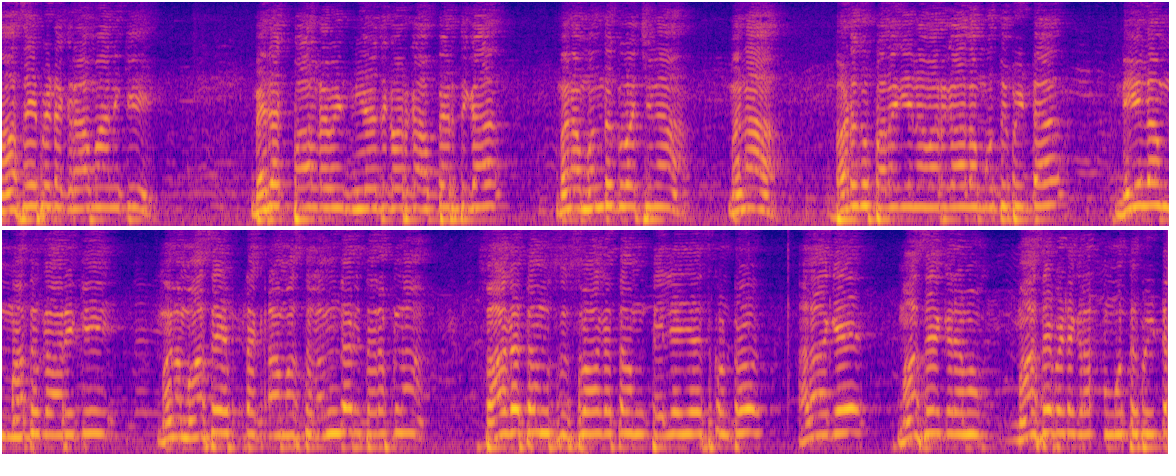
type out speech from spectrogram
మాసాయిపేట గ్రామానికి మెదక్ పార్లమెంట్ నియోజకవర్గ అభ్యర్థిగా మన ముందుకు వచ్చిన మన బడుగు పలగిన వర్గాల ముద్దుబిడ్డ నీలం మధు గారికి మన మాసాయిపేట గ్రామస్తులందరి తరఫున స్వాగతం సుస్వాగతం తెలియజేసుకుంటూ అలాగే మాసే గ్రామం మాసేపేట గ్రామం ముద్దుబిడ్డ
